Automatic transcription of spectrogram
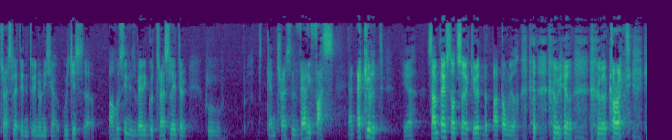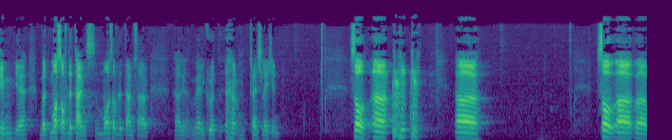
translated into Indonesia, which is, uh, is a very good translator who can translate very fast and accurate. Yeah, sometimes not so accurate, but Pak Tong will will will correct him. Yeah, but most of the times, most of the times are uh, very good translation. So, uh, uh, so uh, uh,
